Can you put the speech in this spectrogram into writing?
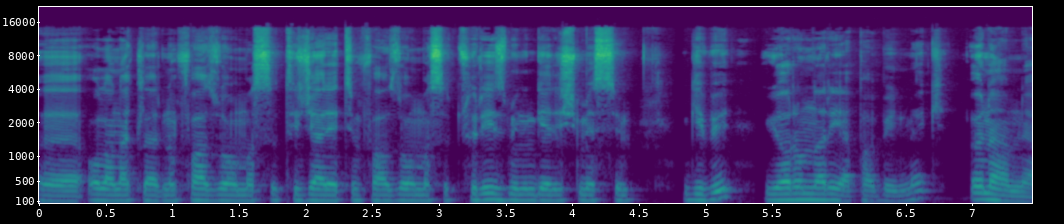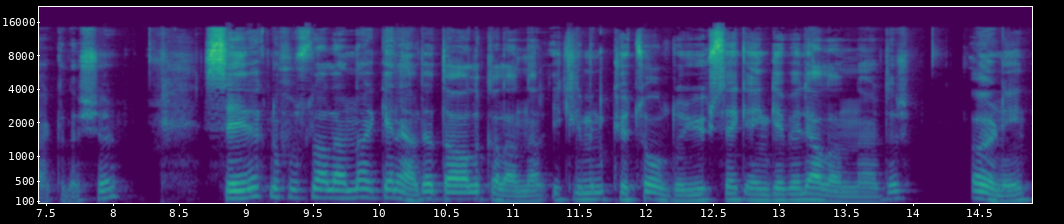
e, olanaklarının fazla olması, ticaretin fazla olması, turizmin gelişmesi gibi yorumları yapabilmek önemli arkadaşlar. Seyrek nüfuslu alanlar genelde dağlık alanlar, iklimin kötü olduğu yüksek engebeli alanlardır. Örneğin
